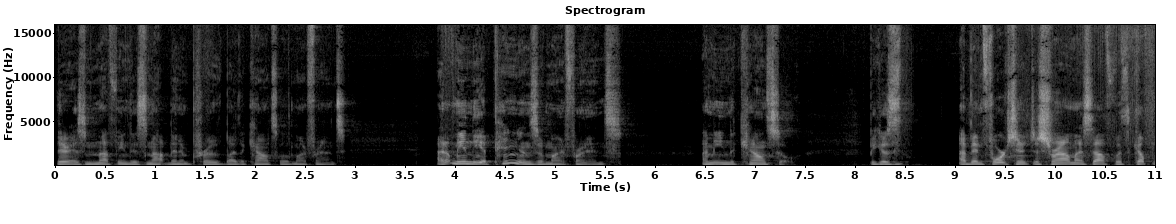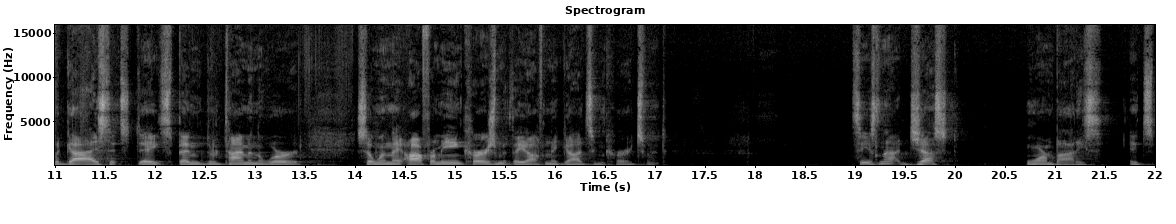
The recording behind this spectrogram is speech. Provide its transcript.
There is nothing that's not been improved by the counsel of my friends. I don't mean the opinions of my friends, I mean the counsel. Because I've been fortunate to surround myself with a couple of guys that spend their time in the Word. So when they offer me encouragement, they offer me God's encouragement. See, it's not just warm bodies, it's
